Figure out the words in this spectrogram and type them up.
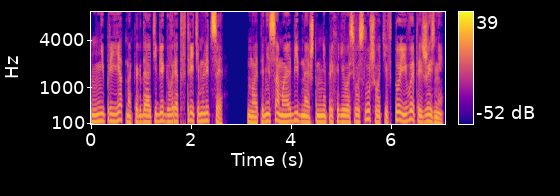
Неприятно, когда о тебе говорят в третьем лице, но это не самое обидное, что мне приходилось выслушивать и в той, и в этой жизни.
